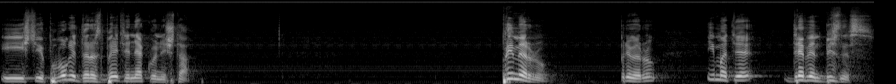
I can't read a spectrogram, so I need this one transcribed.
И ще ви помогне да разберете някои неща. Примерно, примерно, имате дребен бизнес.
